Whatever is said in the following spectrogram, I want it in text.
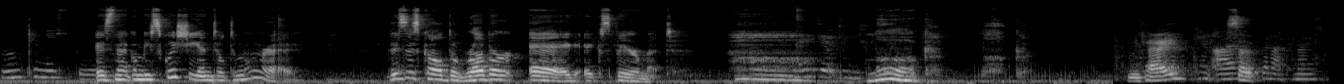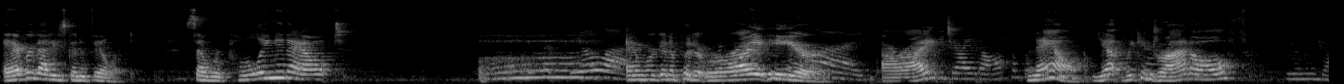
When can I squish it? It's not going to be squishy until tomorrow. This is called the rubber egg experiment. Look, look. Okay, Can I So- open it? Can I squish everybody's going to feel it. So we're pulling it out. Oh, and we're going to put it right here. All right. dry it off a? Now, yep, we can dry it off. Let me dry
